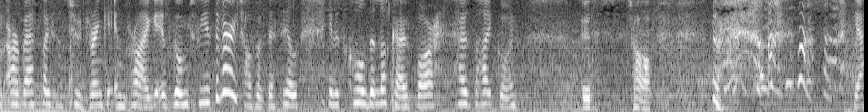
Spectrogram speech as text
Next place on our best places to drink in Prague is going to be at the very top of this hill. It is called the Lookout Bar. How's the hike going? It's tough. Yeah,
